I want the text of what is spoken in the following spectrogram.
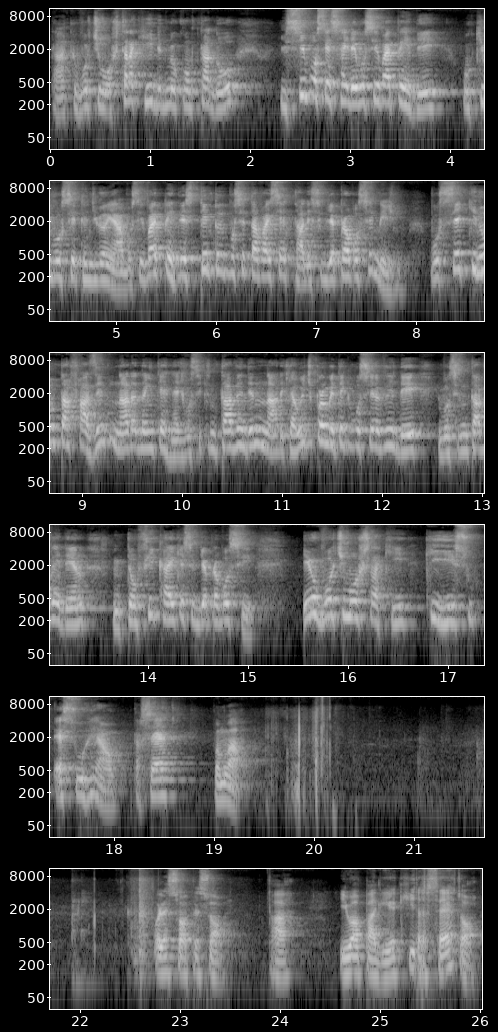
tá? Que eu vou te mostrar aqui dentro do meu computador e se você sair daí, você vai perder o que você tem de ganhar. Você vai perder esse tempo que você tá, vai sentado. Esse vídeo é para você mesmo. Você que não está fazendo nada na internet, você que não está vendendo nada, que alguém te prometer que você ia vender e você não está vendendo, então fica aí que esse vídeo é para você. Eu vou te mostrar aqui que isso é surreal, tá certo? Vamos lá. Olha só, pessoal, tá? Eu apaguei aqui, tá certo? Ó,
